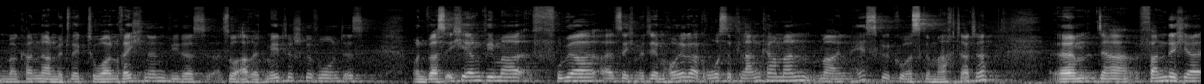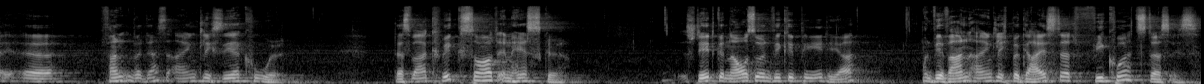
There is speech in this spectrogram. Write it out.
und man kann dann mit Vektoren rechnen, wie das so arithmetisch gewohnt ist. Und was ich irgendwie mal früher, als ich mit dem Holger Große Plankermann mal einen Haskell-Kurs gemacht hatte, ähm, da fand ich ja, äh, fanden wir das eigentlich sehr cool. Das war Quicksort in Haskell. Steht genauso in Wikipedia. Und wir waren eigentlich begeistert, wie kurz das ist.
